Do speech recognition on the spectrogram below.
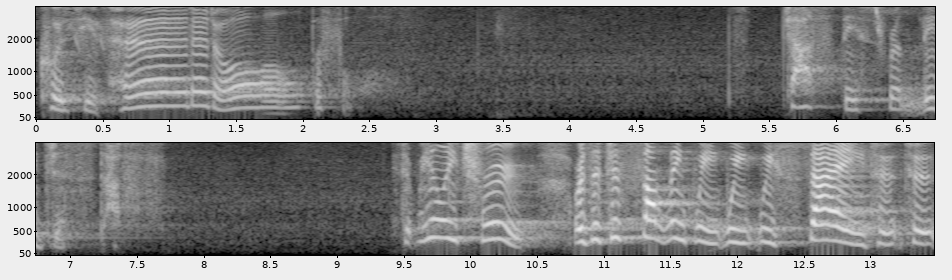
because you've heard it all before. It's just this religious stuff. Is it really true? Or is it just something we, we, we say to, to,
